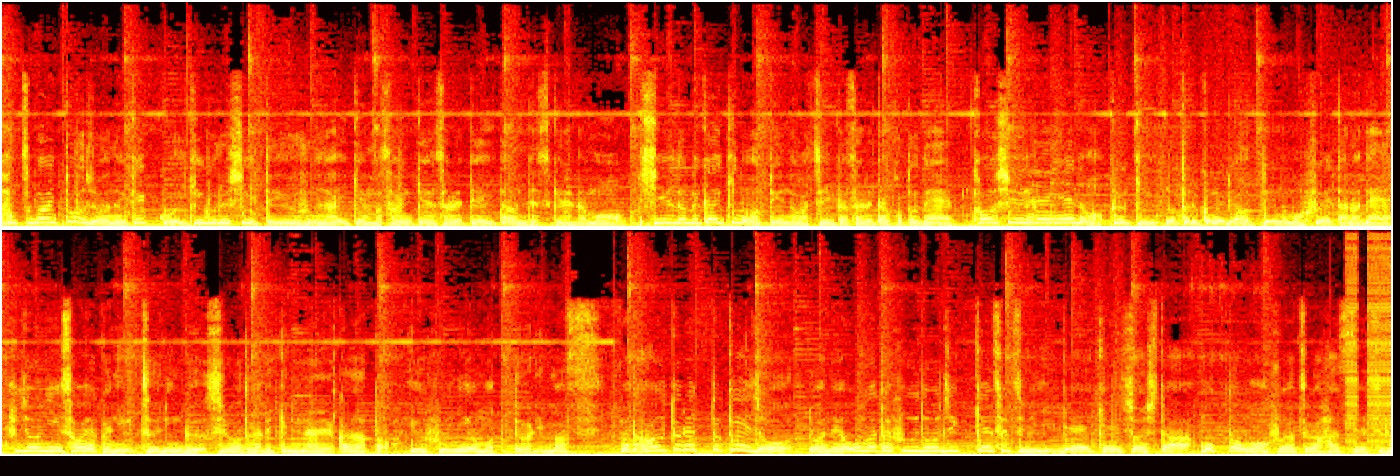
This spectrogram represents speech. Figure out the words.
発売当時はね結構息苦しいというふうな意見も散見されていたんですけれどもシールド美解機能というのが追加されたことで顔周辺への空気の取り込み量というのも増えたので非常に爽やかにツーリングすることができるんじゃないのかなというふうに思っております。またアウトレット形状はね大型風洞実験設備で検証した最も不圧が発生する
